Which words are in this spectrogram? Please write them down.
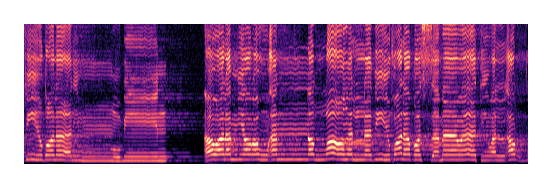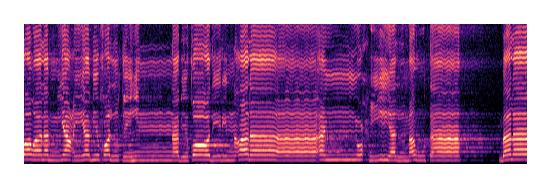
في ضلال مبين اولم يروا ان الله الذي خلق السماوات والارض ولم يعي بخلقهن بقادر على أن يحيي الموتى. بلى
